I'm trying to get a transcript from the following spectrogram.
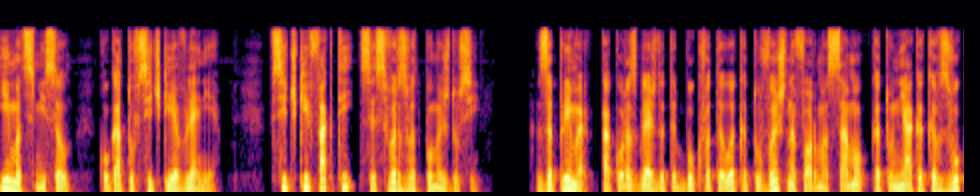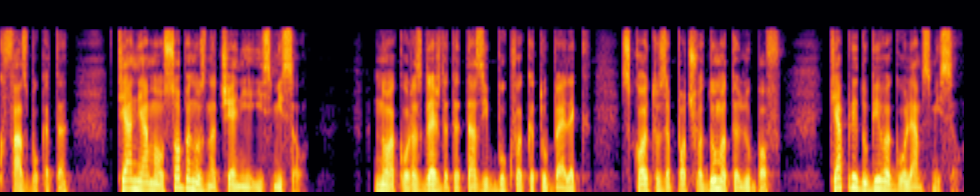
имат смисъл, когато всички явления, всички факти се свързват помежду си. За пример, ако разглеждате буквата Л като външна форма само като някакъв звук в азбуката, тя няма особено значение и смисъл. Но ако разглеждате тази буква като белек, с който започва думата любов, тя придобива голям смисъл.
